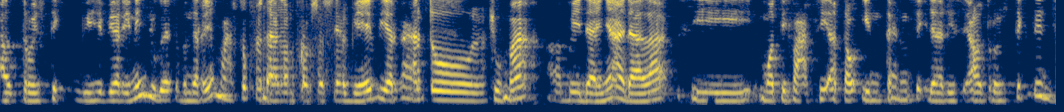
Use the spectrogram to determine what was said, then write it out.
altruistic behavior ini juga sebenarnya masuk ke dalam prososial behavior kan. Betul. Cuma uh, bedanya adalah si motivasi atau intensi dari si altruistic itu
